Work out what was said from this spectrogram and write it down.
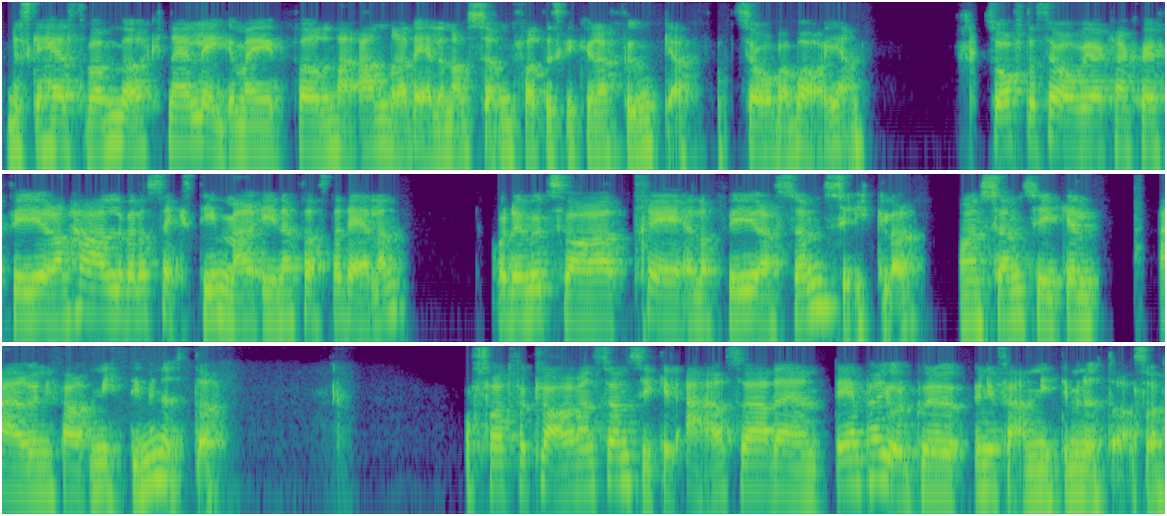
Det ska helst vara mörkt när jag lägger mig för den här andra delen av sömn för att det ska kunna funka att sova bra igen. Så ofta sover jag kanske fyra och en halv eller sex timmar i den första delen. Och det motsvarar tre eller fyra sömncykler. Och en sömncykel är ungefär 90 minuter. Och för att förklara vad en sömncykel är så är det en, det är en period på ungefär 90 minuter. Alltså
